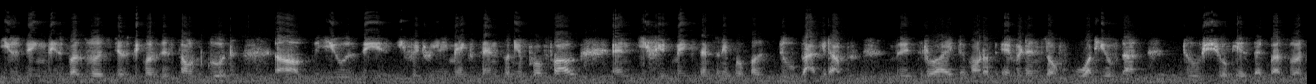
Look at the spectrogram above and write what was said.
using these buzzwords just because they sound good. Uh, use these if it really makes sense on your profile, and if it makes sense on your profile, do back it up with the right amount of evidence of what you've done to showcase that buzzword.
